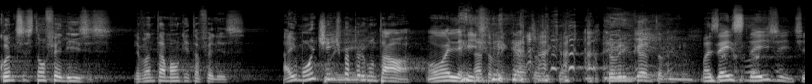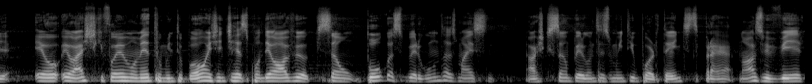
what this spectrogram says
Quantos estão felizes? Levanta a mão quem está feliz. Aí um monte de gente para perguntar, ó. Olha aí. Não, tô brincando, tô brincando. tô brincando, tô brincando. Mas é isso daí, gente. Eu, eu acho que foi um momento muito bom. A gente respondeu, óbvio, que são poucas perguntas, mas acho que são perguntas muito importantes para nós viver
